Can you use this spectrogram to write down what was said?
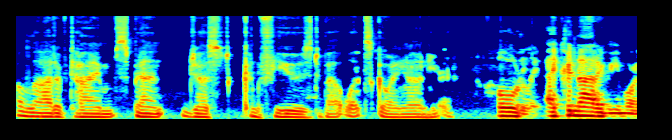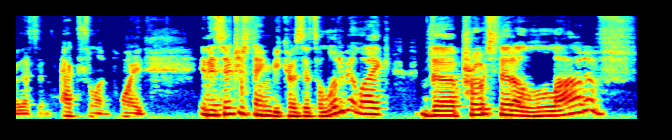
a lot of time spent just confused about what's going on here. Totally. I could not agree more. That's an excellent point. And it's interesting because it's a little bit like the approach that a lot of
